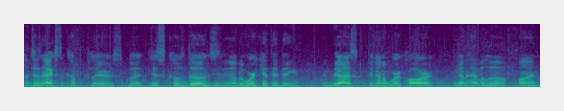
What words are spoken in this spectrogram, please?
I just asked a couple players, but just Coach Doug's, you know, the work ethic. They, the guys, they're gonna work hard. They're gonna have a little fun,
